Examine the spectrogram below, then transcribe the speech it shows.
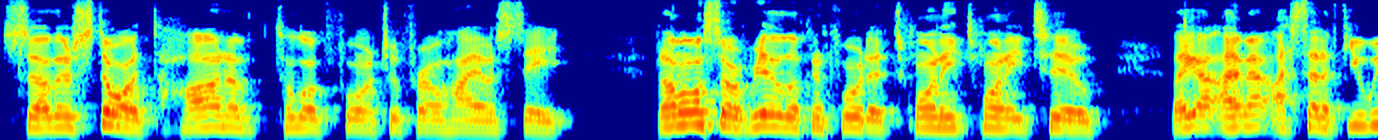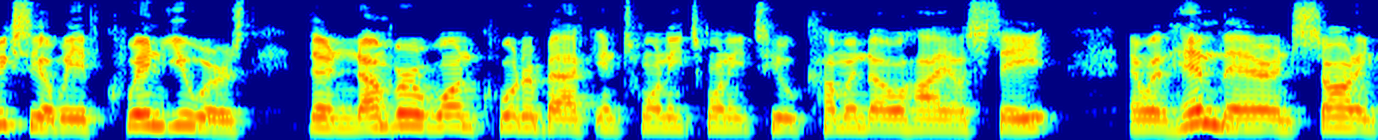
So there's still a ton of to look forward to for Ohio State. But I'm also really looking forward to 2022 like I, I, said a few weeks ago, we have Quinn Ewers, their number one quarterback in 2022, coming to Ohio State. And with him there and starting,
